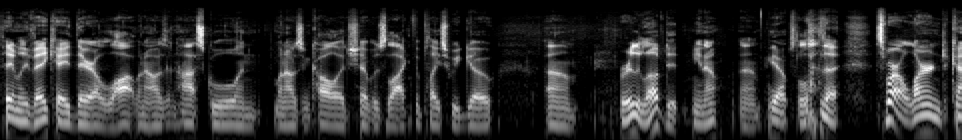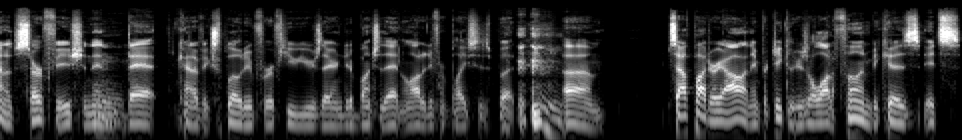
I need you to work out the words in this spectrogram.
family vacated there a lot when I was in high school and when I was in college. That was like the place we'd go. Um, really loved it. You know. Um, yeah. It's a lot of It's where I learned to kind of surf fish, and then mm. that kind of exploded for a few years there, and did a bunch of that in a lot of different places. But um, South Padre Island in particular is a lot of fun because it's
